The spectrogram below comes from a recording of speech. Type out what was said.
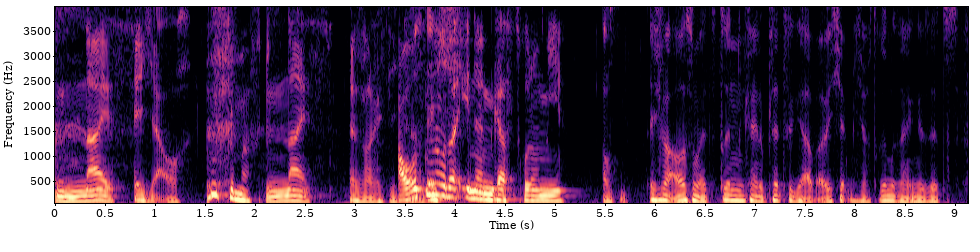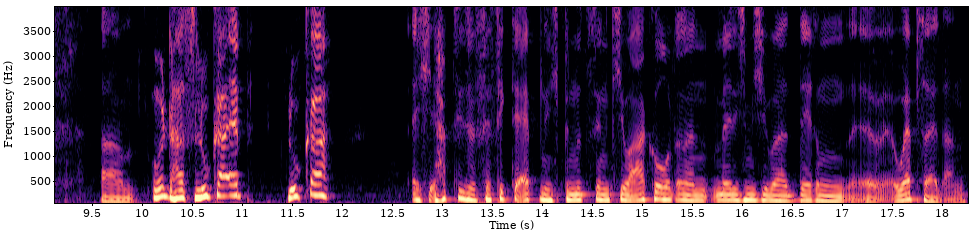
Nice. Ich auch. Gut gemacht. Nice. Es war richtig krass. Außen- oder Innengastronomie? Außen. Ich war außen, weil es drinnen keine Plätze gab, aber ich habe mich auch drin reingesetzt. Ähm, Und hast Luca-App? Luca? ich habe diese verfickte App nicht, benutze den QR-Code und dann melde ich mich über deren äh, Website an.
